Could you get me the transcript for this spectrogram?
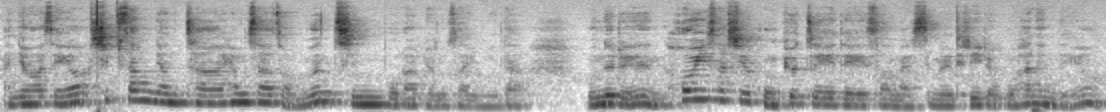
안녕하세요. 13년차 형사 전문 진보라 변호사입니다. 오늘은 허위사실 공표죄에 대해서 말씀을 드리려고 하는데요.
